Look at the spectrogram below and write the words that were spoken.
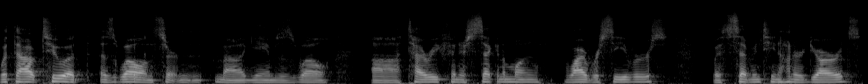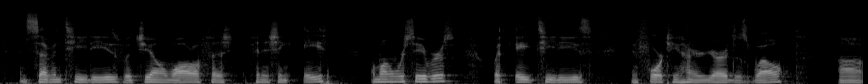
without Tua as well in certain amount of games as well. Uh, Tyreek finished second among wide receivers with 1,700 yards and seven TDs, with Jaylen Waddle finishing eighth among receivers with eight TDs and 1,400 yards as well. Uh,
